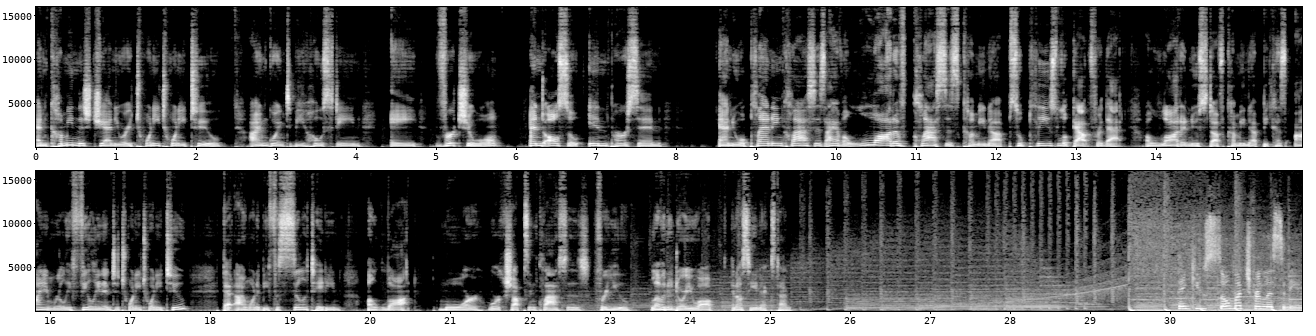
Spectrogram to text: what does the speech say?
And coming this January 2022, I'm going to be hosting a virtual and also in person annual planning classes. I have a lot of classes coming up. So please look out for that. A lot of new stuff coming up because I am really feeling into 2022 that I want to be facilitating a lot more workshops and classes for you. Love and adore you all, and I'll see you next time. Thank you so much for listening.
